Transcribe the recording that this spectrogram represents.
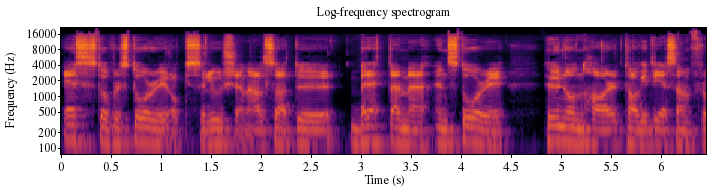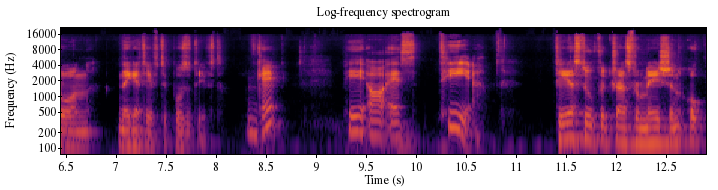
S står för story och solution. Alltså att du berättar med en story hur någon har tagit resan från negativt till positivt. Okej. P-A-S-T. T stod för transformation och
